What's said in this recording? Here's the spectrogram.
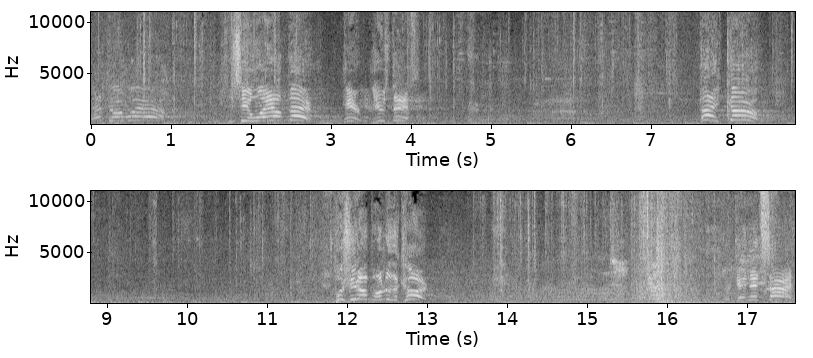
That's our way out! You see a way up there? Here, use this! Hey, girl! Push it up onto the cart! They're getting inside!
